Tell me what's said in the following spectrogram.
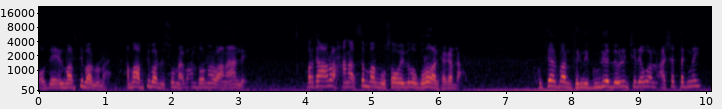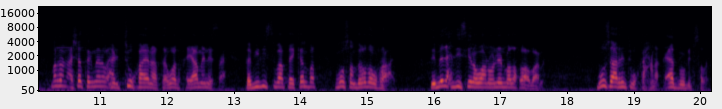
Oo dee ilma abti baanu nahay ama abti baanu isu nahay waxaan doonana baan ahaane marka anoo xanaaqsan baan muuse waymado guradan kaga dhacay. Hoteel baanu tagnay guuleed la odhan jiray waanu casho tagnay. Markaanu casho tagnayna waxaan inaad tahay waad khiyaaminaysaa qabiiliistii baa tahay kan baad muusan dabada u raacay. Dee madaxdiisiina waanoo nin madax u abaana. Muuse arrintii wuu ka xanaaqay aad buu dhibsaday.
